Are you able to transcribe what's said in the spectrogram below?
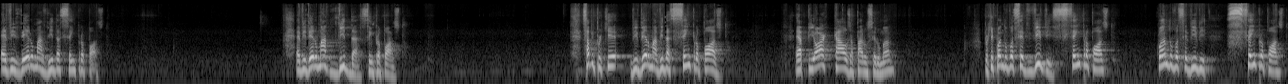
é viver uma vida sem propósito. É viver uma vida sem propósito. Sabe por que viver uma vida sem propósito é a pior causa para um ser humano. Porque quando você vive sem propósito, quando você vive sem propósito,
